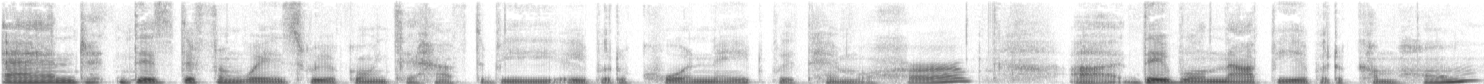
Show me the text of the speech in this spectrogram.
And there's different ways we are going to have to be able to coordinate with him or her. Uh, they will not be able to come home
